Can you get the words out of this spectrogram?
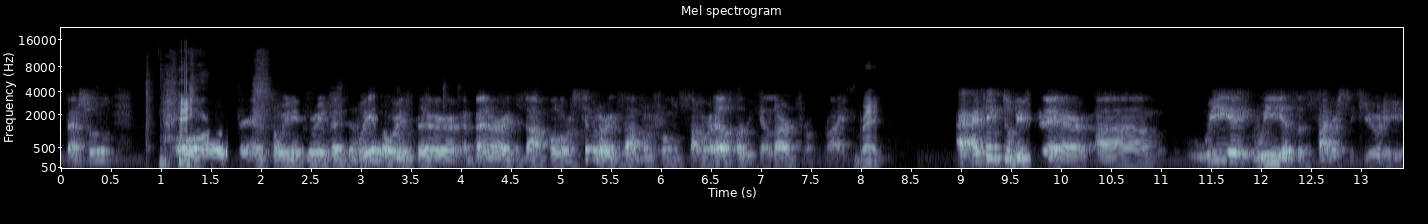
special, or and so we need to reinvent the wheel, or is there a better example or similar example from somewhere else that we can learn from? Right. right. I, I think to be fair, um, we we as a cybersecurity,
